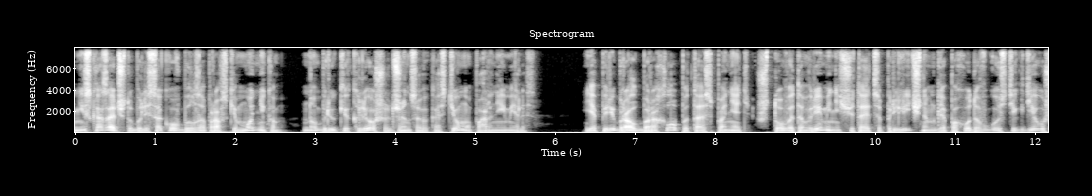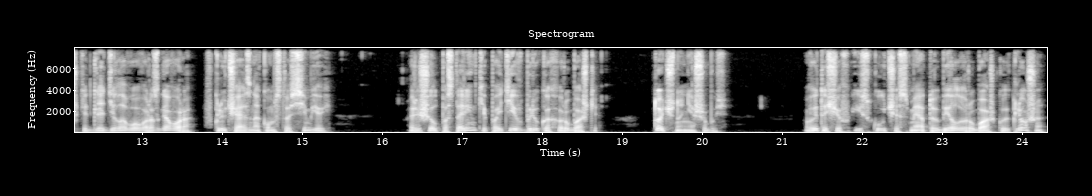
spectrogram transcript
Не сказать, чтобы Лисаков был заправским модником, но брюки клёши, джинсовый костюм у парня имелись. Я перебрал барахло, пытаясь понять, что в этом времени считается приличным для похода в гости к девушке для делового разговора, включая знакомство с семьей. Решил по старинке пойти в брюках и рубашке. Точно не ошибусь. Вытащив из кучи смятую белую рубашку и клёши,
